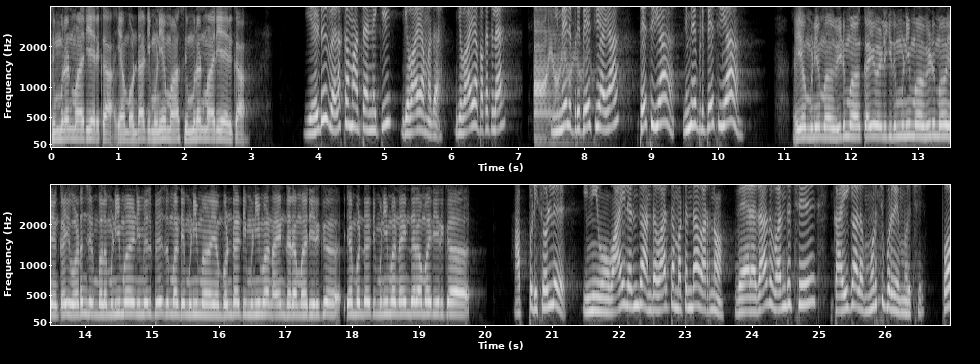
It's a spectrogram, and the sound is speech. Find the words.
சிம்ரன் மாதிரியே இருக்கா. என் பொண்டாட்டி முனியம்மா சிம்ரன் மாதிரியே இருக்கா. எடு விளக்க மாத்த அன்னைக்கு. இங்க வாயா மத. இங்க வாயா பக்கத்துல. இனிமேல் இப்படி பேசுவியாயா பேசுவியா? இனிமே இப்படி பேசுவியா? ஐயோ முடியுமா விடுமா கை வலிக்குது முடியுமா விடுமா என் கை உடஞ்சிரும் போல முனியம்மா இனிமேல் பேச மாட்டேன் முடியுமா என் பொண்டாட்டி நான் தர மாதிரி இருக்கா? என் பொண்டாட்டி முடியுமா நயன் தர மாதிரி இருக்கா? அப்படி சொல்லு. இனி உன் வாயிலிருந்து அந்த வார்த்தை மட்டும்தான் வரணும். வேற ஏதாவது வந்துச்சு கை காலை முறிச்சு போடுவேன் முறிச்சு. போ.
